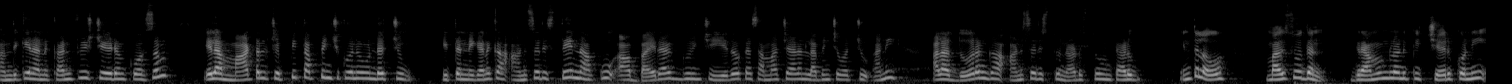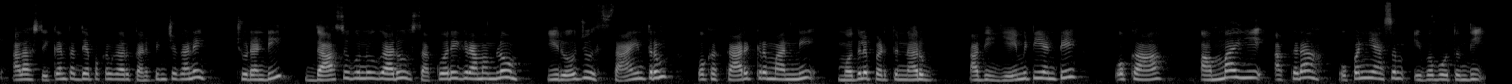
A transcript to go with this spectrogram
అందుకే నన్ను కన్ఫ్యూజ్ చేయడం కోసం ఇలా మాటలు చెప్పి తప్పించుకొని ఉండొచ్చు. ఇతన్ని గనక అనుసరిస్తే నాకు ఆ బైరాగి గురించి ఏదో ఒక సమాచారం లభించవచ్చు అని అలా దూరంగా అనుసరిస్తూ నడుస్తూ ఉంటాడు. ఇంతలో మధుసూదన్ గ్రామంలోనికి చేరుకొని అలా శ్రీకాంత్ అధ్యాపకులు గారు కనిపించగానే చూడండి దాసుగును గారు సకోరి గ్రామంలో ఈరోజు సాయంత్రం ఒక కార్యక్రమాన్ని మొదలు పెడుతున్నారు. అది ఏమిటి అంటే ఒక అమ్మాయి అక్కడ ఉపన్యాసం ఇవ్వబోతుంది.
